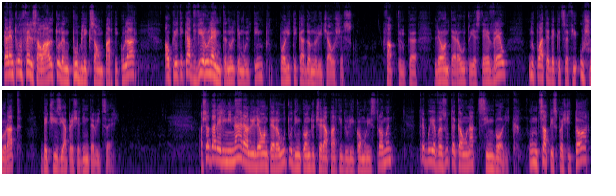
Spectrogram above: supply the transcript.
care într-un fel sau altul, în public sau în particular, au criticat virulent în ultimul timp politica domnului Ceaușescu. Faptul că Leon Terăutu este evreu nu poate decât să fi ușurat decizia președintelui țării. Așadar, eliminarea lui Leon Terăutu din conducerea Partidului Comunist Român trebuie văzută ca un act simbolic, un țap ispășitor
